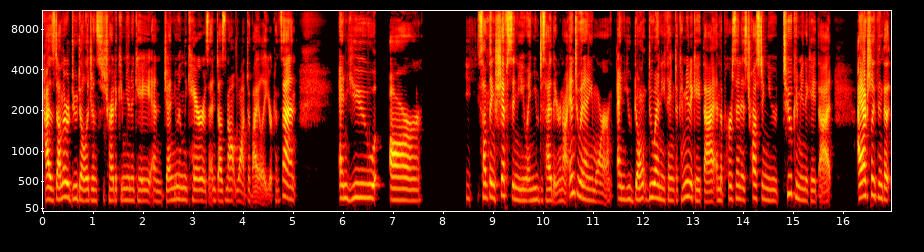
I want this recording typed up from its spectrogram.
has done their due diligence to try to communicate and genuinely cares and does not want to violate your consent, and you are something shifts in you and you decide that you're not into it anymore and you don't do anything to communicate that and the person is trusting you to communicate that i actually think that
